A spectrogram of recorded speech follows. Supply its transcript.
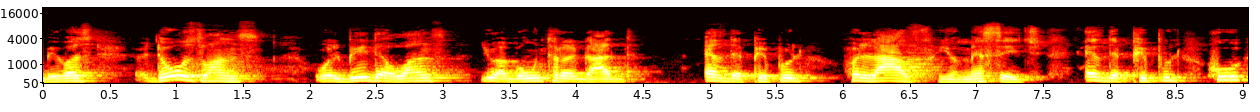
Because those ones will be the ones you are going to regard as the people who love your message, as the people who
